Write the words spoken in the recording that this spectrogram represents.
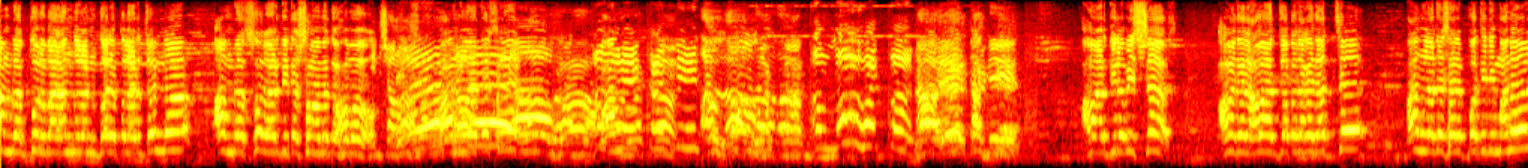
আমরা দুর্বার আন্দোলন গড়ে তোলার জন্য আমরা সরার দিতে সমবেত হব। বাংলাদেশে আমার দৃঢ় বিশ্বাস আমাদের আওয়াজ যত জায়গায় যাচ্ছে বাংলাদেশের প্রতিটি মানুষ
